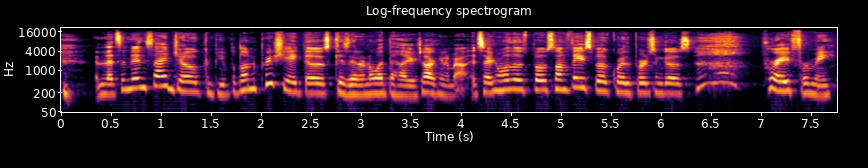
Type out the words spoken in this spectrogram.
and that's an inside joke, and people don't appreciate those because they don't know what the hell you're talking about. It's like one of those posts on Facebook where the person goes, Pray for me.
